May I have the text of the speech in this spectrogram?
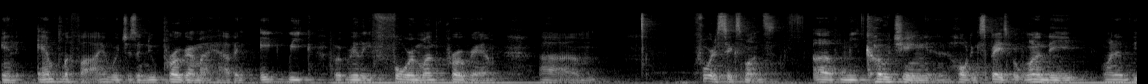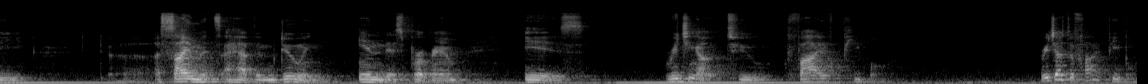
in Amplify, which is a new program I have, an eight week, but really four month program, um, four to six months of me coaching and holding space. But one of the, one of the uh, assignments I have them doing in this program is reaching out to five people. Reach out to five people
